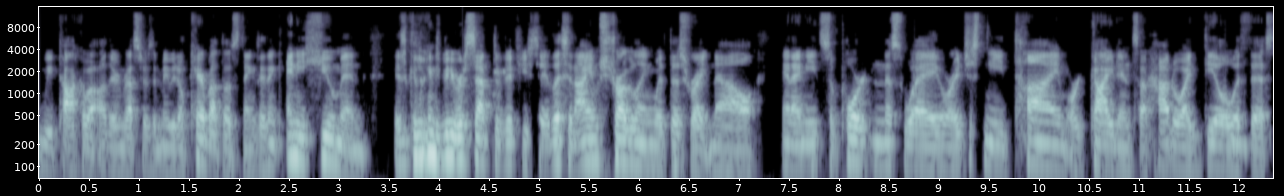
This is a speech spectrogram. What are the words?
we talk about other investors that maybe don't care about those things. I think any human is going to be receptive if you say, listen, I am struggling with this right now and I need support in this way, or I just need time or guidance on how do I deal with mm-hmm. this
